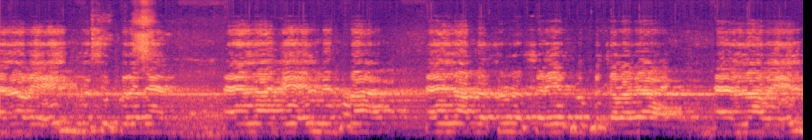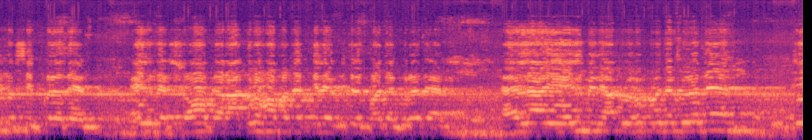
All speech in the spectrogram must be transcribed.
আল্লাহ ইলম নসিব করে দেন আল্লাহ যে ইলমের দ্বারা আল্লাহ আপনার সুন্নত শরীয়ত রূপে চলা যায়। আল্লাহ ওই ইলম নসিব করে দেন। ইলমের শখ আর আগ্রহ আমাদের দিলের ভিতরে পয়দা করে দেন। আল্লাহ এই ইলমের আগ্রহ পয়দা করে দেন। যে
